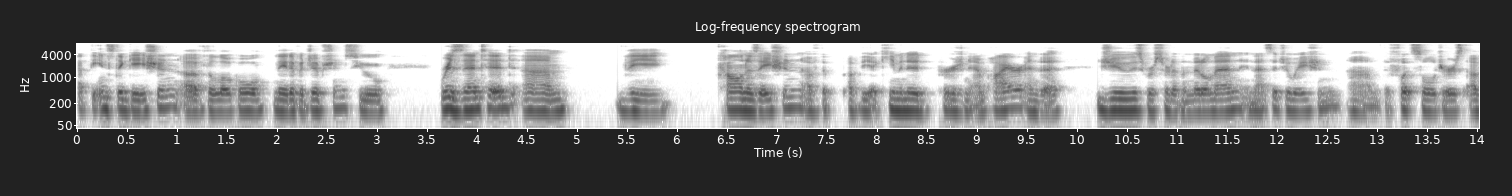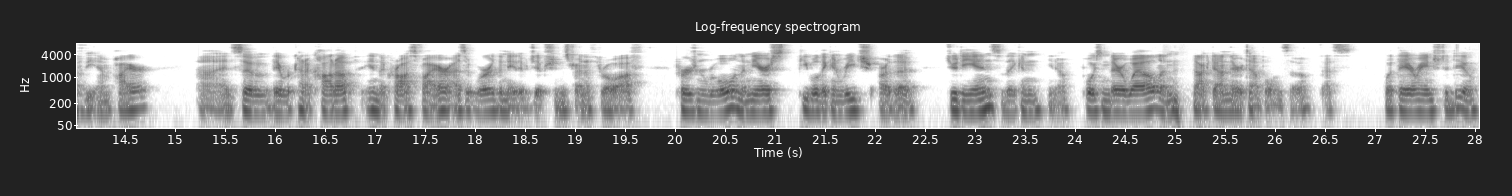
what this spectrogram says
at the instigation of the local native Egyptians who resented um, the colonization of the of the Achaemenid Persian Empire, and the Jews were sort of the middlemen in that situation, um, the foot soldiers of the empire, uh, and so they were kind of caught up in the crossfire, as it were, the native Egyptians trying to throw off Persian rule, and the nearest people they can reach are the Judeans, so they can you know poison their well and knock down their temple, and so that's what they arranged to do.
